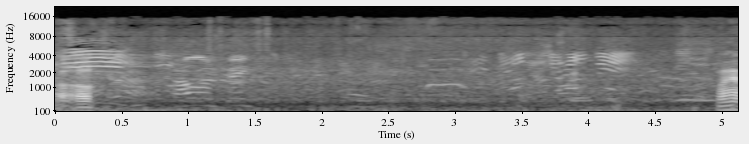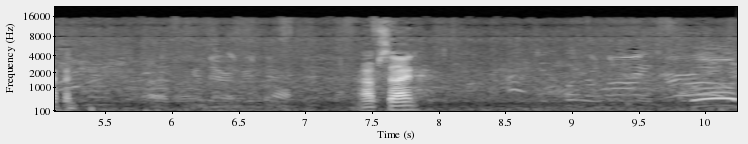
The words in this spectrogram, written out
Uh oh. What happened? Upside? Go.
